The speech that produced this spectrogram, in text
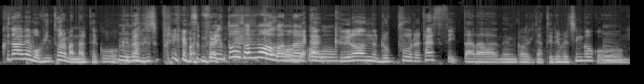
그 다음에 뭐 Winter를 만날 테고 그 음. 다음에 Spring을 만나고 스프링 또 Summer 또, 어, 만날 약간 거고. 그런 루프를 탈 수 있다라는 걸 그냥 드립을 친 거고. 음.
